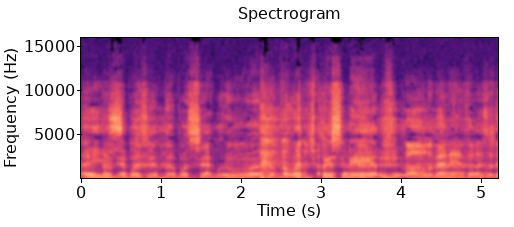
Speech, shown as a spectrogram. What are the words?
É Não, isso. você, não, você é guru. falando de conhecimento. Psicóloga, né? Tô lançando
